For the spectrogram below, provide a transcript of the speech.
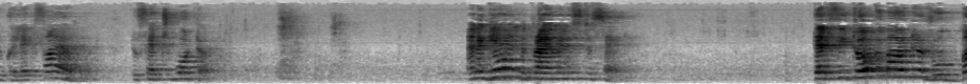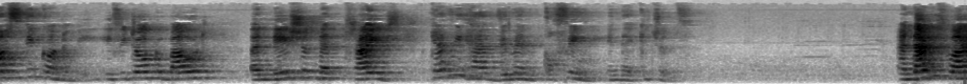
to collect firewood, to fetch water. And again, the Prime Minister said that if we talk about a robust economy, if we talk about a nation that thrives, can we have women coughing in their kitchens? And that is why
